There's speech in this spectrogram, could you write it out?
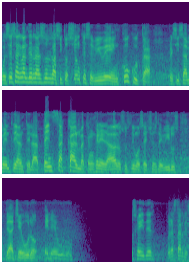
Pues esa grande razón es la situación que se vive en Cúcuta, precisamente ante la tensa calma que han generado los últimos hechos de virus de H1N1. Heider, buenas tardes.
